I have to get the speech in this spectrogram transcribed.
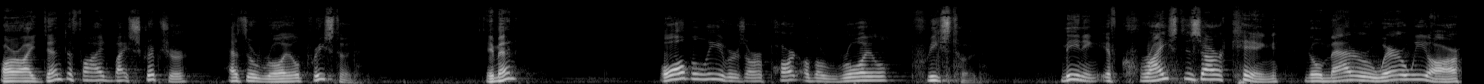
are identified by Scripture as a royal priesthood. Amen? All believers are a part of a royal priesthood. Meaning, if Christ is our king, no matter where we are,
